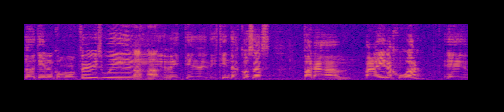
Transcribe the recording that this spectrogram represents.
Donde tienen como un Ferris wheel Ajá. y ahí tienen distintas cosas para, para ir a jugar. Eh,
